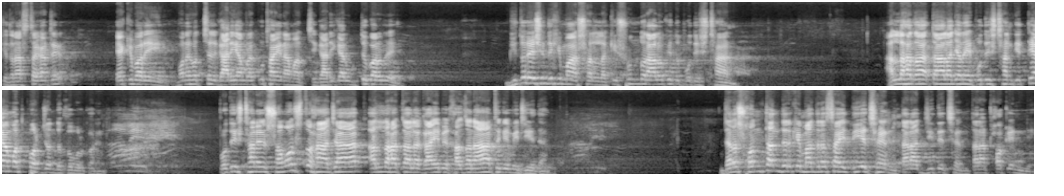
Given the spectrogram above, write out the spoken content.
কিন্তু রাস্তাঘাটে একেবারেই মনে হচ্ছে গাড়ি আমরা কোথায় নামাচ্ছি? গাড়ি কি আর উঠতে পারবে? ভিতরে এসে দেখি মাশাল্লাহ কি সুন্দর আলোকিত প্রতিষ্ঠান। আল্লাহ তা- তাআলা যেন এই প্রতিষ্ঠানকে কেয়ামত পর্যন্ত কবুল করেন। প্রতিষ্ঠানের সমস্ত হাজাত আল্লাহ তালা গায়েবে খাজানা থেকে মিটিয়ে দেন। যারা সন্তানদেরকে মাদ্রাসায় দিয়েছেন, তারা জিতেছেন, তারা ঠকেননি।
